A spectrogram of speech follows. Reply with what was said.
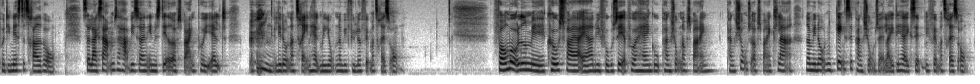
på de næste 30 år. Så lagt sammen, så har vi så en investeret opsparing på i alt lidt under 3,5 millioner, når vi fylder 65 år. Formålet med Coastfire er, at vi fokuserer på at have en god pensionopsparing pensionsopsparing klar, når vi når den gængse pensionsalder, i det her eksempel 65 år.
